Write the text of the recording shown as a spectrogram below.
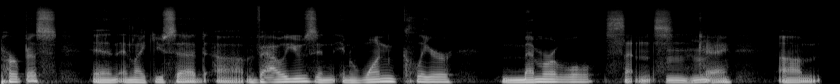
purpose and and like you said, uh, values in in one clear, memorable sentence. Mm-hmm. Okay. Um,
